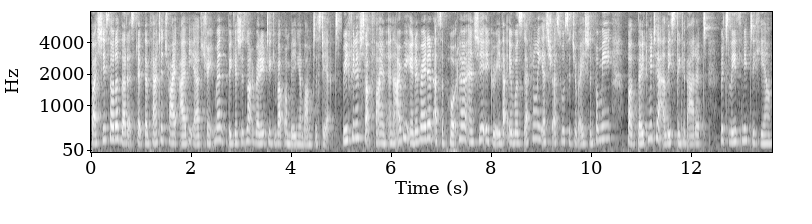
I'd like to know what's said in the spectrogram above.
but she sort of let it slip the plan to try IVF treatment because she's not ready to give up on being a mom just yet. We finished up fine and I reiterated I support her and she agreed that it was definitely a stressful situation for me, but begged me to at least think about it, which leads me to here.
